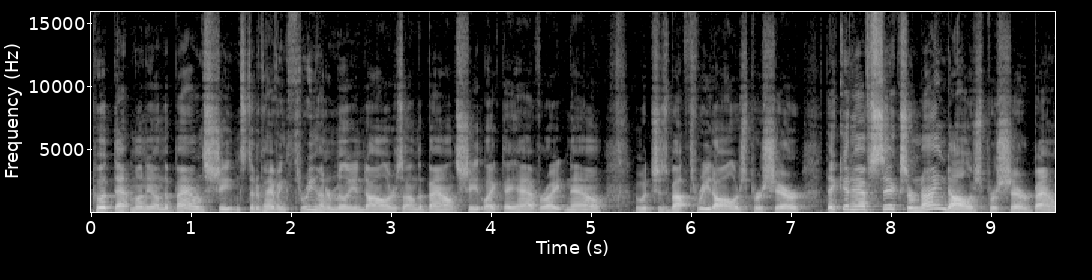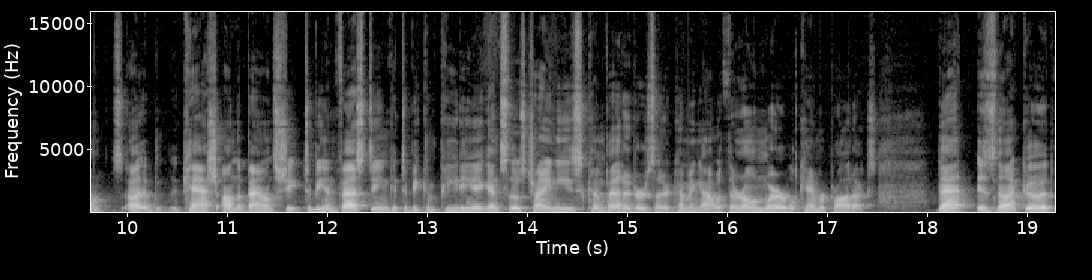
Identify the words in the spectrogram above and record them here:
put that money on the balance sheet instead of having $300 million on the balance sheet like they have right now, which is about $3 per share, they could have 6 or $9 per share balance uh, cash on the balance sheet to be investing, to be competing against those Chinese competitors that are coming out with their own wearable camera products. That is not good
